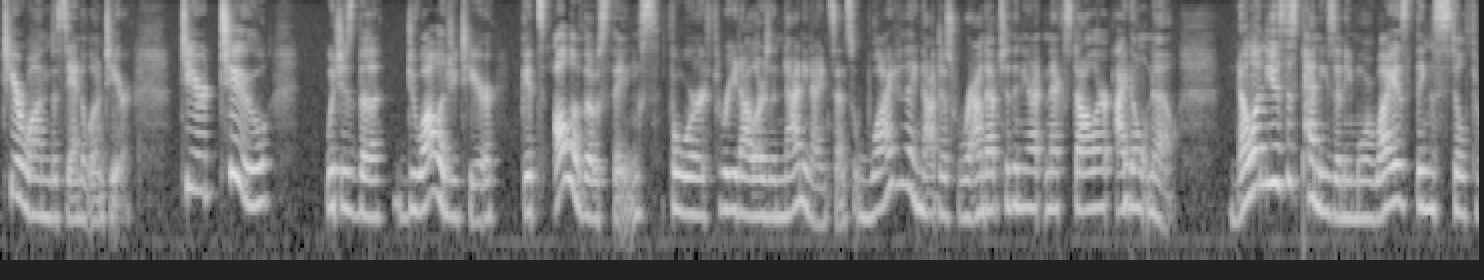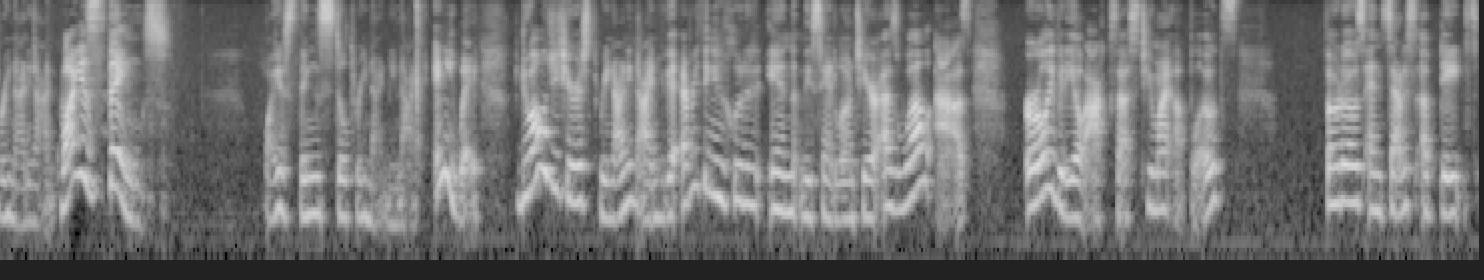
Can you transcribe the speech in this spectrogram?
tier one, the standalone tier. Tier two, which is the duology tier, gets all of those things for $3.99. Why do they not just round up to the next dollar? I don't know. No one uses pennies anymore. Why is things still $3.99? Why is things? Why is things still $3.99? Anyway, the duology tier is $3.99. You get everything included in the standalone tier as well as early video access to my uploads, photos and status updates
